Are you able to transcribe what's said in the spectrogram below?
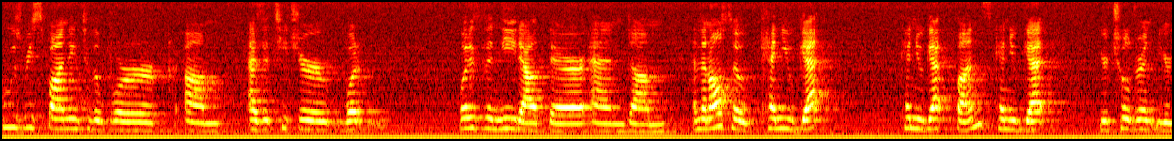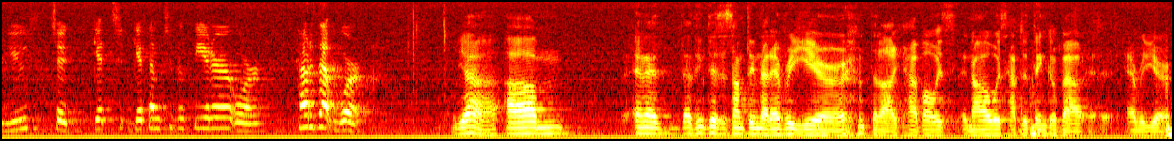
who's responding to the work? Um, as a teacher, what, what is the need out there? And, um, and then also, can you get, can you get funds? Can you get your children, your youth to get, to get them to the theater, or how does that work? Yeah, um, and I, I think this is something that every year that I have always, and I always have to think about uh, every year,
